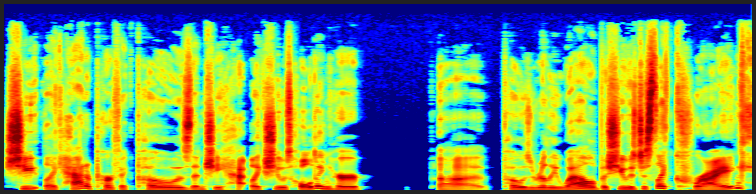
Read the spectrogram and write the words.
she like had a perfect pose and she had like she was holding her uh pose really well, but she was just like crying.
